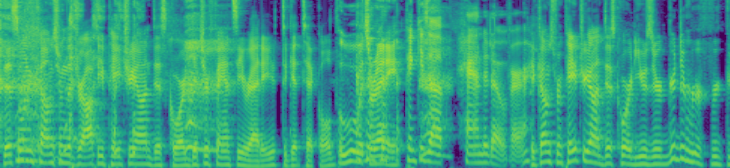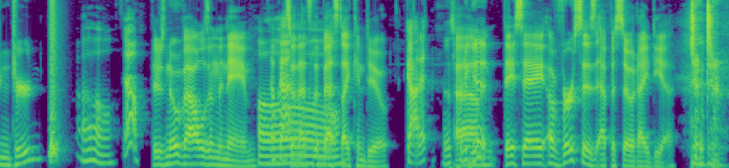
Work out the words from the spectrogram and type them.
This one comes from the Drawfee Patreon Discord. Get your fancy ready to get tickled. Ooh, it's ready. Pinkies up. Hand it over. It comes from Patreon Discord user Goodmer freaking turd. Oh. There's no vowels in the name, oh. Okay. so that's the best I can do. Got it. That's pretty Um, good. They say a versus episode idea. Dun, dun.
